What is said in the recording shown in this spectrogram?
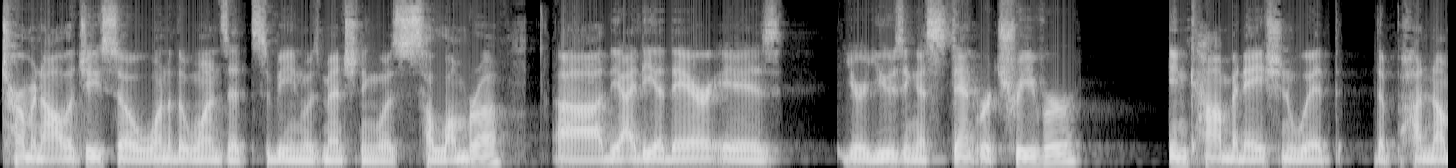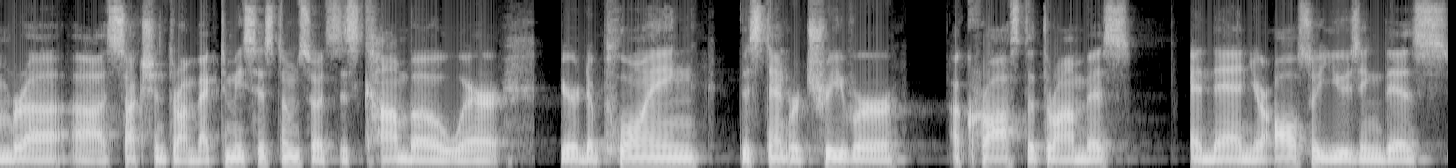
terminology. So one of the ones that Sabeen was mentioning was Solumbra. Uh, the idea there is you're using a stent retriever in combination with the penumbra uh, suction thrombectomy system. So it's this combo where you're deploying the stent retriever across the thrombus, and then you're also using this,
